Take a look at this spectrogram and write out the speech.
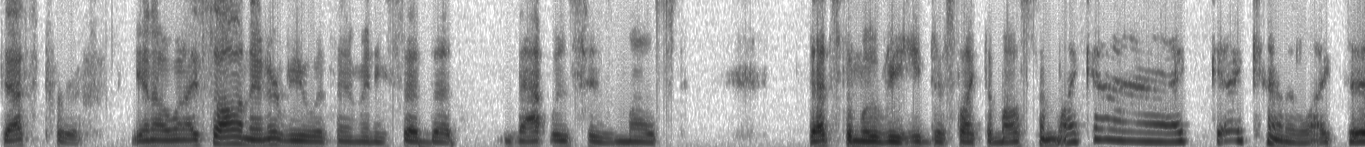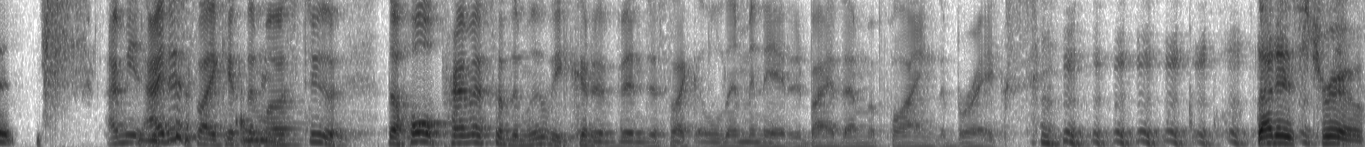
Death Proof. You know, when I saw an interview with him and he said that that was his most, that's the movie he disliked the most. I'm like, ah, I, I kind of liked it. I mean, I just like it the most too. The whole premise of the movie could have been just like eliminated by them applying the brakes. That is true.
